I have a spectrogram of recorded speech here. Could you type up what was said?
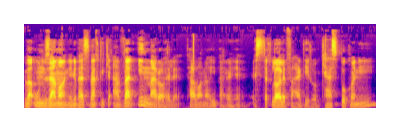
و اون زمان یعنی پس وقتی که اول این مراحل توانایی برای استقلال فردی رو کسب بکنی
